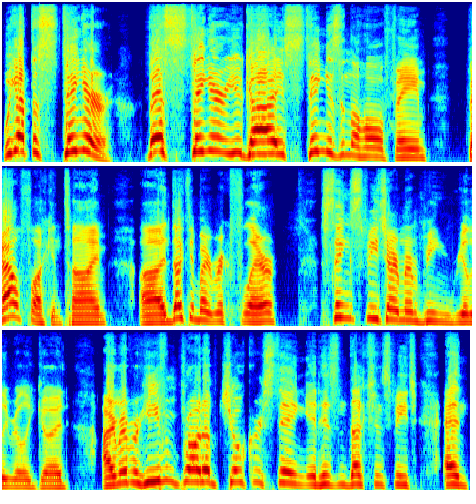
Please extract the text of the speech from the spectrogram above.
we got the stinger. The stinger you guys. Sting is in the hall of fame. About fucking time. Uh inducted by Ric flair. Sting's speech i remember being really really good i remember he even brought up joker sting in his induction speech and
